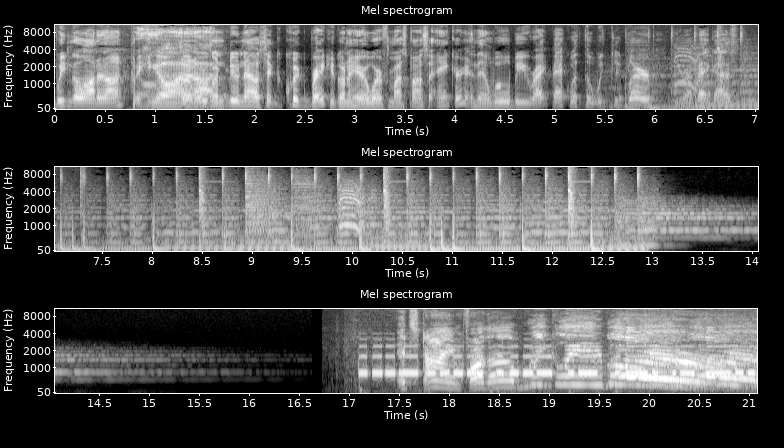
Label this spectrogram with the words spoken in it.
we can go on and on. we can go on and on. But and what on we're going to do now is take a quick break. You're going to hear a word from our sponsor, Anchor, and then we will be right back with the weekly blurb. Be right back, guys. It's time for the weekly blurb.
